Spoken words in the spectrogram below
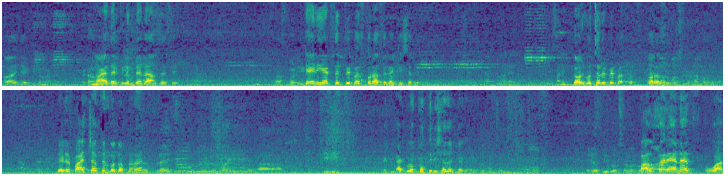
নয় হাজার কিলোমিটার। এটা নয় হাজার কিলোমিটার রান হয়েছে টেন ইয়ার্স এর পেপার করা আছে ব্যক্তির সাথে। মানে দশ বছরের পেপার করা দশ বছরের নাম্বার এটার প্রাইস চাচ্ছেন কত আপনারা? প্রাইস এক লক্ষ তিরিশ হাজার টাকা। পালসার। এনএস ওয়ান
